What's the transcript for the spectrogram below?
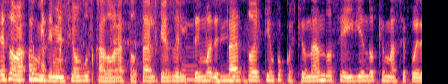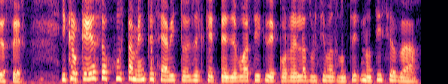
eso, va, con mi dimensión buscadora total, que es el tema de estar todo el tiempo cuestionándose y viendo qué más se puede hacer. Y creo que eso, justamente ese hábito es el que te llevó a ti de correr las últimas noticias a,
